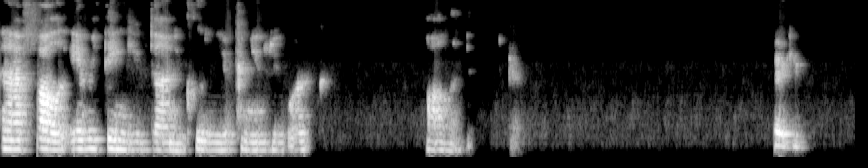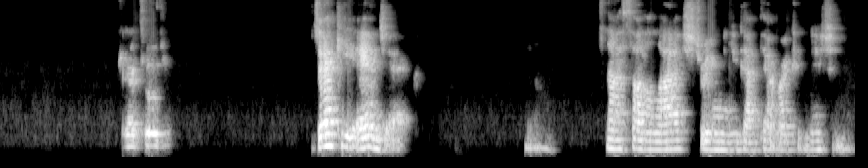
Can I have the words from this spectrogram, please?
And I've followed everything you've done, including your community work. All of it. Thank you. Jack told you? Jackie and Jack. And I saw the live stream and you got that recognition.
